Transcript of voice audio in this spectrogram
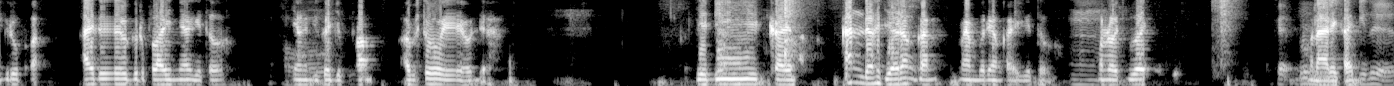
grup idol grup lainnya gitu yang Oh. juga Jepang. Habis itu ya udah. Jadi kayak kan udah jarang kan member yang kayak gitu. Hmm, Menurut gue kayak menarik aja. gitu ya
